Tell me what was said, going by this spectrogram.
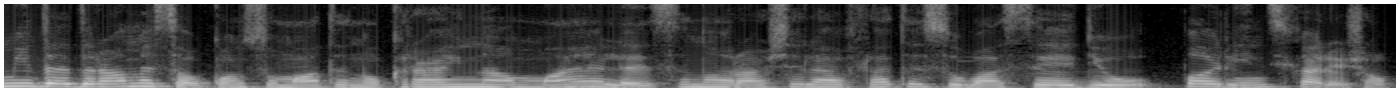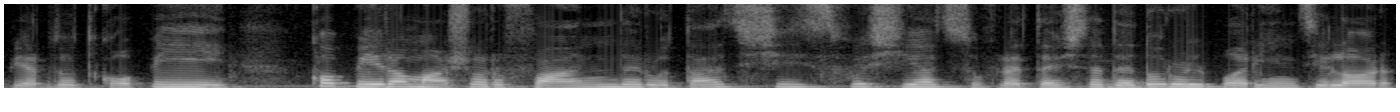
Mii de drame s-au consumat în Ucraina, mai ales în orașele aflate sub asediu. Părinți care și-au pierdut copiii, copii rămași orfani, derutați și sfâșiați sufletește de dorul părinților.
